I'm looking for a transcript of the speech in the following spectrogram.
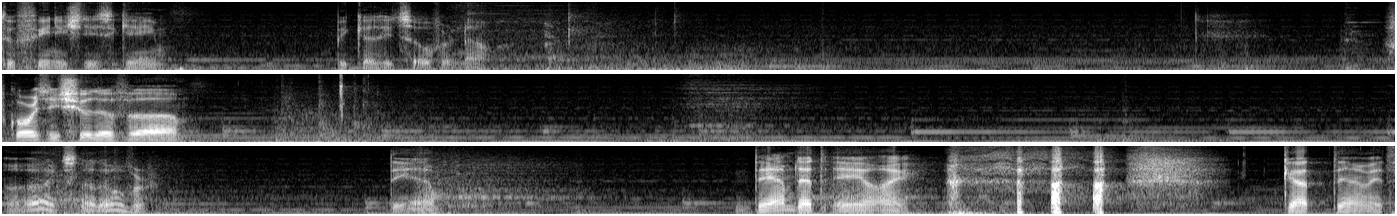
to finish this game because it's over now. Course he should have uh, Oh, it's not over. Damn. Damn that AI. God damn it.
